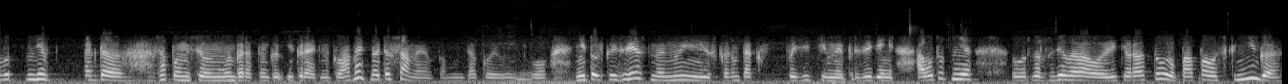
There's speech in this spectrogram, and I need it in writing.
вот мне тогда запомнился мой брат иг- играет на клавесине, но это самое, по-моему, такое у него не только известное, но и, скажем так, позитивное произведение. А вот тут мне вот разбирала литературу, попалась книга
